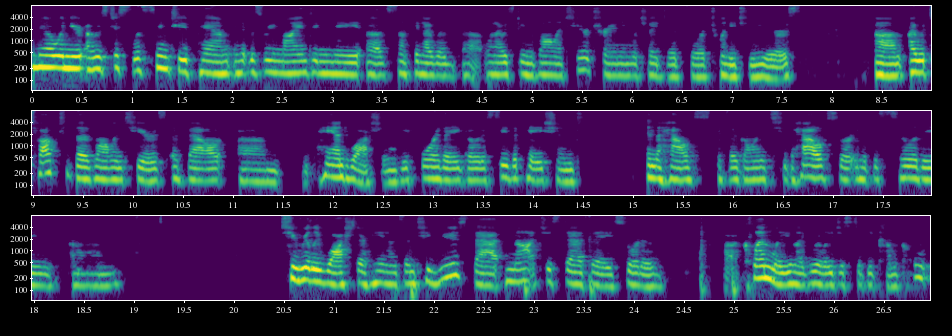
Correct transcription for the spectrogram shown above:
no, when you're, I was just listening to you, Pam, and it was reminding me of something I would, uh, when I was doing the volunteer training, which I did for 22 years. Um, I would talk to the volunteers about um, hand washing before they go to see the patient in the house, if they're going to the house or in a facility, um, to really wash their hands and to use that not just as a sort of uh, cleanly, like really just to become cl-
